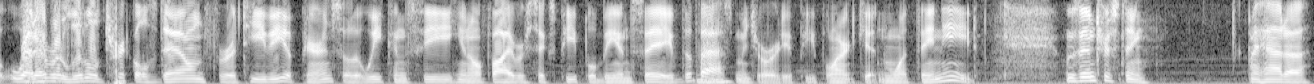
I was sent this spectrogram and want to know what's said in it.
whatever little trickles down for a TV appearance, so that we can see, you know, five or six people being saved, the mm-hmm. vast majority of people aren't getting what they need. It was interesting. I had a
